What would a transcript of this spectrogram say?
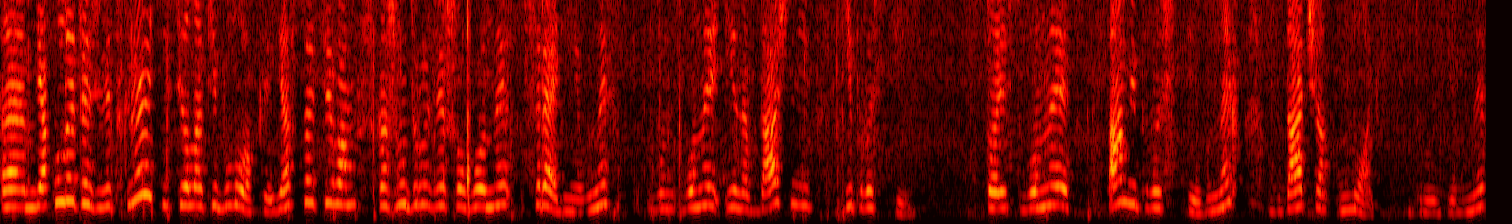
Ем, я коли десь відкрию ці ці лакі блоки, я кстати, вам скажу, друзі, що вони середні. В них вони і невдачні, і прості. Тобто вони самі прості, в них вдача 0, друзі. В них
